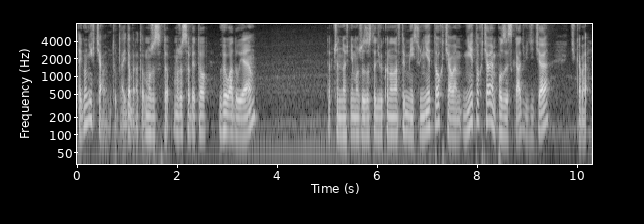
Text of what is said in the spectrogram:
Tego nie chciałem tutaj. Dobra, to może, to może sobie to wyładuję. Ta czynność nie może zostać wykonana w tym miejscu. Nie to chciałem, nie to chciałem pozyskać, widzicie? Ciekawe.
